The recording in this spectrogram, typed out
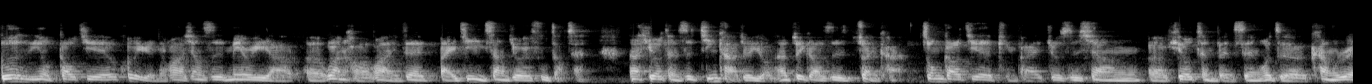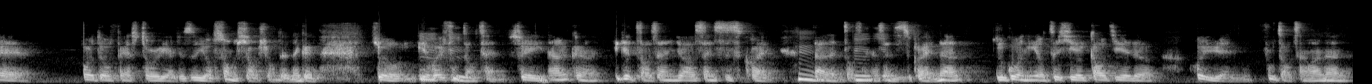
如果你有高阶会员的话，像是 Marriott 呃万豪的话，你在百金以上就会付早餐。那 Hilton 是金卡就有，它最高是钻卡。中高阶的品牌就是像呃 Hilton 本身或者 Conrad Waldorf Astoria，就是有送小熊的那个，就也会附早餐。嗯嗯、所以它可能一个早餐就要三四十块，大人早餐要三四十块。嗯嗯、那如果你有这些高阶的会员付早餐的话，那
